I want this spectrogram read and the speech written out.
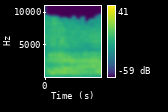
fire.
